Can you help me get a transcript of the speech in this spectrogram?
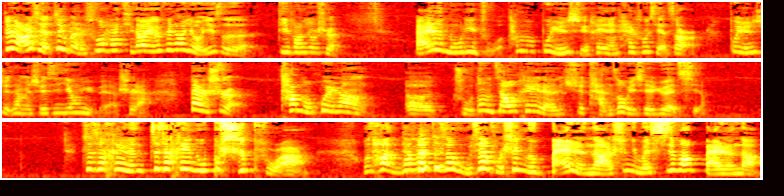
对，而且这本书还提到一个非常有意思的地方，就是白人奴隶主他们不允许黑人看书写字儿，不允许他们学习英语，是啊，但是他们会让呃主动教黑人去弹奏一些乐器。这些黑人，这些黑奴不识谱啊！我操，你他妈这些五线谱是你们白人的，是你们西方白人的，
